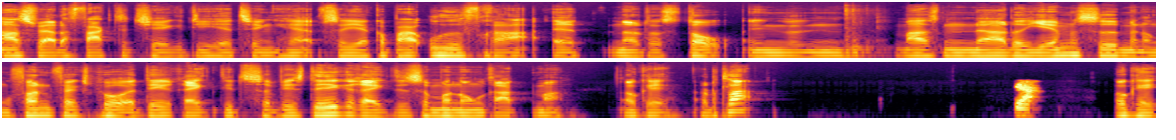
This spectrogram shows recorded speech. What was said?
meget svært at faktatjekke de her ting her, så jeg går bare ud fra, at når der står en, anden meget sådan nørdet hjemmeside med nogle fun facts på, at det er rigtigt. Så hvis det ikke er rigtigt, så må nogen rette mig. Okay, er du klar? Ja. Okay.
